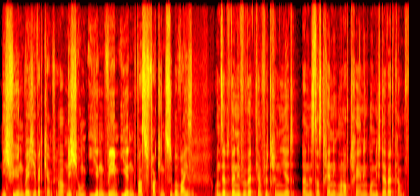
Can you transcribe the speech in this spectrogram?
nicht für irgendwelche Wettkämpfe. Ja. Nicht um irgendwem irgendwas fucking zu beweisen. Und selbst wenn ihr für Wettkämpfe trainiert, dann ist das Training immer noch Training und nicht der Wettkampf.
